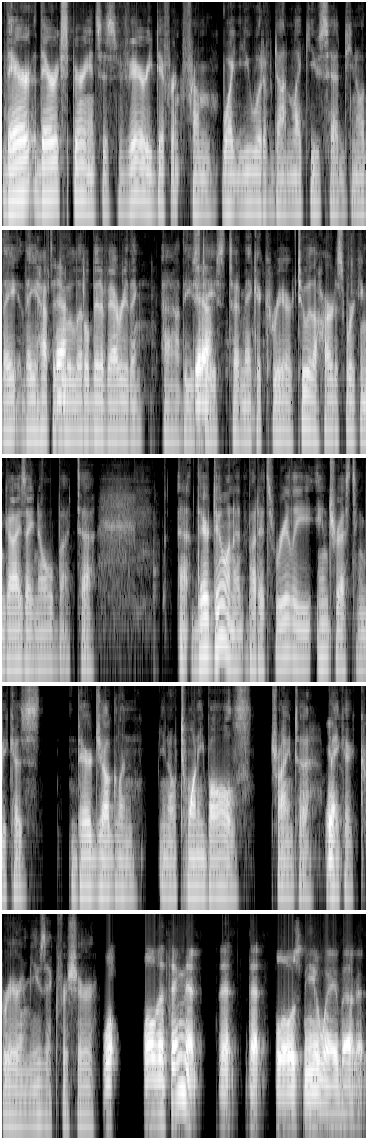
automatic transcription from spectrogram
their their experience is very different from what you would have done. Like you said, you know, they they have to Yeah. do a little bit of everything uh, these Yeah. days to make a career. Two of the hardest working guys I know, but uh, uh, they're doing it. But it's really interesting because they're juggling, you know, twenty balls trying to Yeah. make a career in music for sure. Well, well, the thing that that that blows me away about it,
